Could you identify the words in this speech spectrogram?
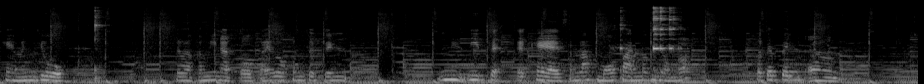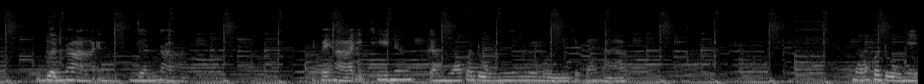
แค่มันโยก แต่ว่าก็มีนัดต่อไปก็คงจะเป็น นี่นี่แต่แค่สำหรับหมอฟันเนาะพี่น้องเนาะก็จะเป็นเอ่อเดือนหน้าเองเดือนหน้าจะไปหาอีกที่นึงแต่หมอกระดูกนี่ยังไม่รู้จะไปหา หมอกระดูกนี่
